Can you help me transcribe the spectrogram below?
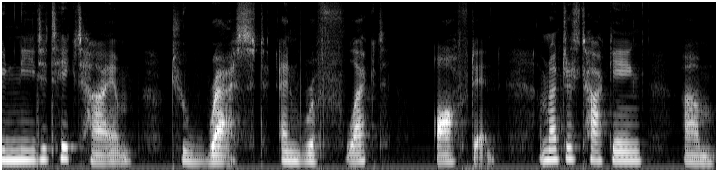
you need to take time to rest and reflect often. I'm not just talking um,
